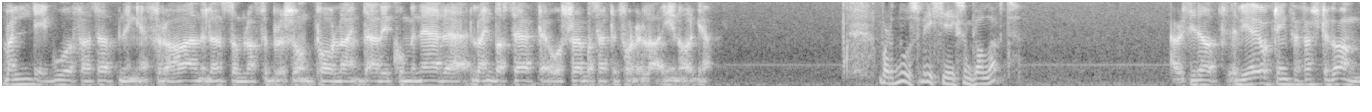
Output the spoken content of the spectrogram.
veldig gode forutsetninger for å ha en lønnsom lakseproduksjon på land, der vi kombinerer landbaserte og sjøbaserte fordeler i Norge. Var det noe som ikke gikk som planlagt? Jeg vil si det at Vi har gjort ting for første gang,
